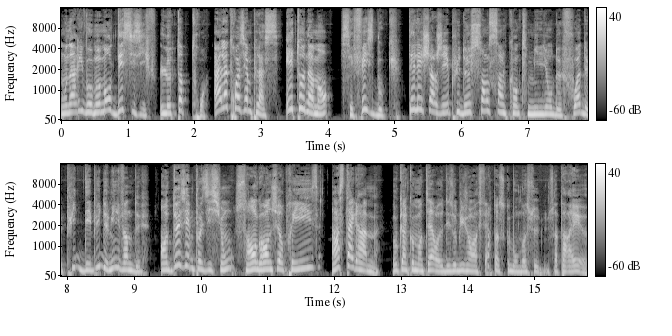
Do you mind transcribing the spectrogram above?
on arrive au moment décisif, le top 3. À la troisième place, étonnamment, c'est Facebook. Téléchargé plus de 150 millions de fois depuis début 2022. En deuxième position, sans grande surprise, Instagram. Aucun commentaire euh, désobligeant à faire parce que bon, bah, ça paraît euh,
